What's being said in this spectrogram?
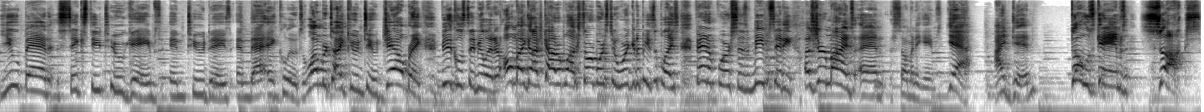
You banned 62 games in two days, and that includes Lumber Tycoon 2, Jailbreak, Vehicle Simulator, oh my gosh, Counter Blox, Storyboards 2, Working a Pizza Place, Phantom Forces, Meme City, Azure Mines, and so many games. Yeah, I did. Those games sucks.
